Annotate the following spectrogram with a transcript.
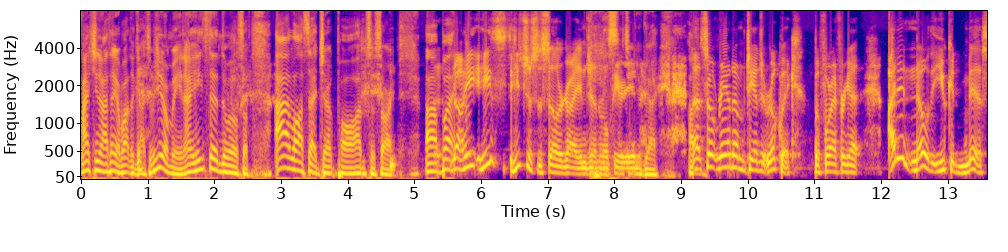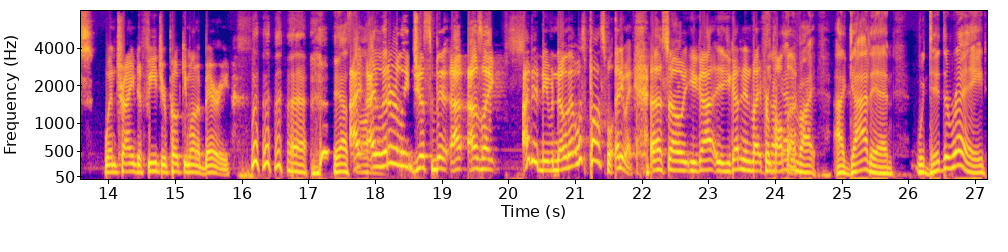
Actually, no, I think about the gotcha, but you know what I mean. I, he's done the little stuff. I lost that joke, Paul. I'm so sorry. Uh, but no, he, he's he's just a seller guy in general. Period. guy. Uh, so random tangent, real quick before I forget. I didn't know that you could miss when trying to feed your Pokemon a berry. yeah, I, I, literally just missed. I, I, was like, I didn't even know that was possible. Anyway, uh, so you got you got an invite from so Paul. I invite. I got in. We did the raid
